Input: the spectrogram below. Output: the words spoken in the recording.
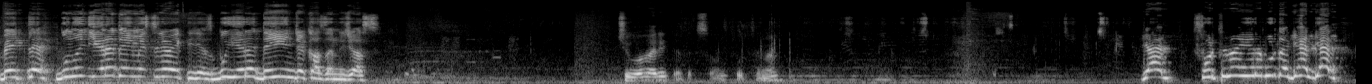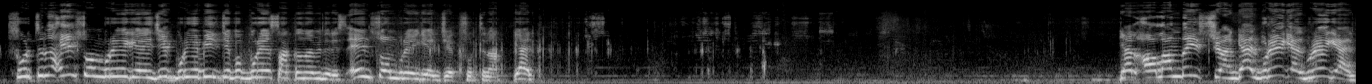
Bekle. Bunun yere değmesini bekleyeceğiz. Bu yere değince kazanacağız. Çubuğu haritada son fırtına. Gel. Fırtına yeri burada. Gel gel. Fırtına en son buraya gelecek. Buraya build yapıp buraya saklanabiliriz. En son buraya gelecek fırtına. Gel. Gel alandayız şu an. Gel buraya gel buraya gel.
